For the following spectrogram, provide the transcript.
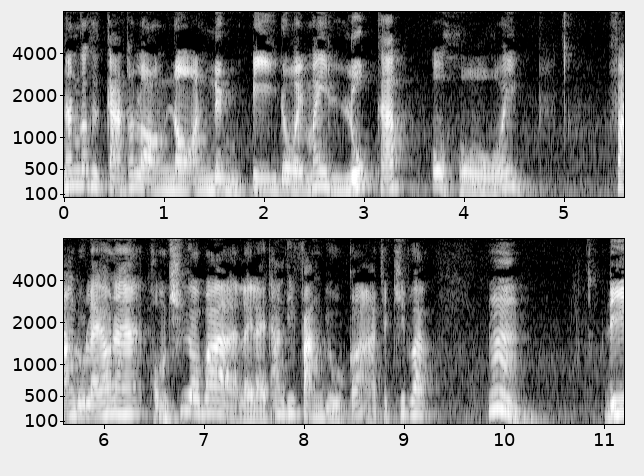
นั่นก็คือการทดลองนอนหนึ่งปีโดยไม่ลุกครับ โอ้โหฟังดูแล้วนะฮะผมเชื่อว่าหลาย ๆ ท่านที่ฟังอยู่ก็อาจจะคิดว่า อืม ดี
